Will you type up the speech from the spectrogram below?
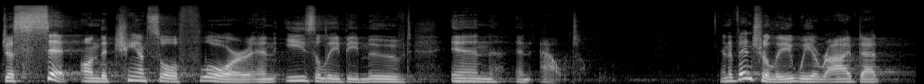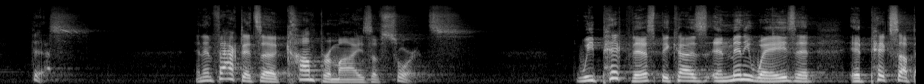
just sit on the chancel floor and easily be moved in and out. And eventually, we arrived at this. And in fact, it's a compromise of sorts. We pick this because, in many ways, it, it picks up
